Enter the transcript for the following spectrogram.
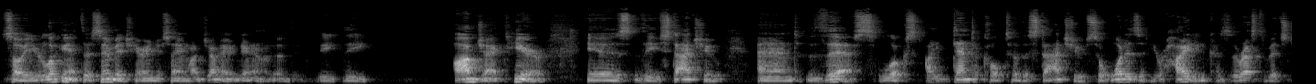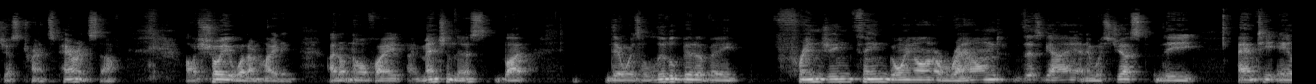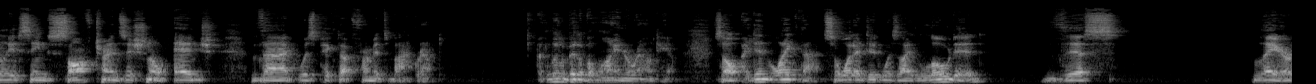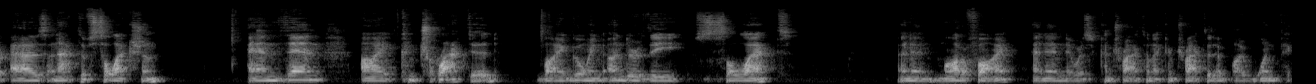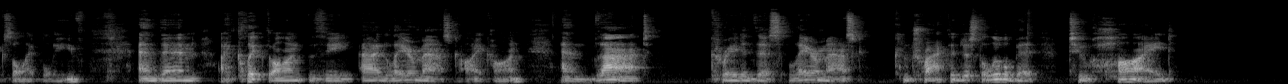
So you're looking at this image here and you're saying, well, Johnny, you know, the, the, the object here is the statue and this looks identical to the statue. So what is it you're hiding? Because the rest of it's just transparent stuff. I'll show you what I'm hiding. I don't know if I, I mentioned this, but there was a little bit of a fringing thing going on around this guy, and it was just the anti-aliasing soft transitional edge that was picked up from its background. A little bit of a line around him. So I didn't like that. So what I did was I loaded this layer as an active selection, and then I contracted by going under the select and then modify and then there was contract and I contracted it by one pixel I believe and then I clicked on the add layer mask icon and that created this layer mask contracted just a little bit to hide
